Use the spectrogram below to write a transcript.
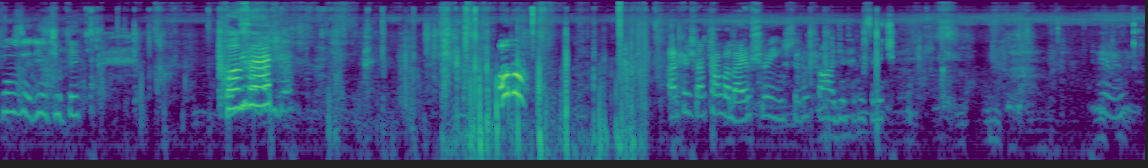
Poz veriyor köpek. Poz ver. Ana! Arkadaşlar tarlalayım. Şurayı gösteriyor. Şu ağacın tepesine çıktım. Evet.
